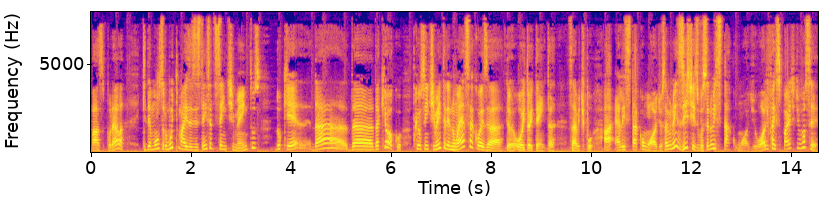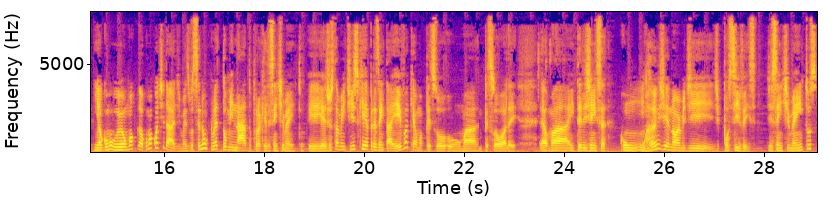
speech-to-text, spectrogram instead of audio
passa por ela, que demonstram muito mais a existência de sentimentos do que da, da, da Kyoko. Porque o sentimento ele não é essa coisa 880, sabe? Tipo, ah, ela está com ódio, sabe? Não existe isso, você não está com ódio. O ódio faz parte de você, em alguma, em uma- alguma quantidade, mas você não, não é dominado por aquele sentimento. E é justamente isso que representa a Eva, que é uma pessoa, uma pessoa, olha aí, é uma inteligência com um range enorme de, de possíveis de sentimentos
